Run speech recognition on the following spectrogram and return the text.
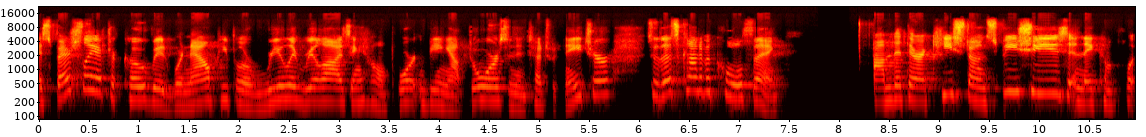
especially after COVID, where now people are really realizing how important being outdoors and in touch with nature. So that's kind of a cool thing. Um, that they're a keystone species and they compl-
